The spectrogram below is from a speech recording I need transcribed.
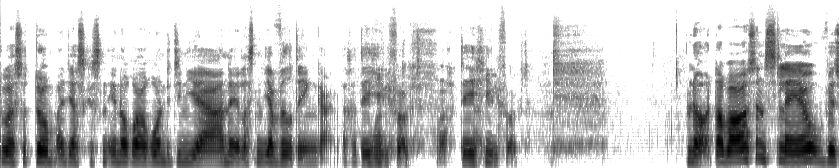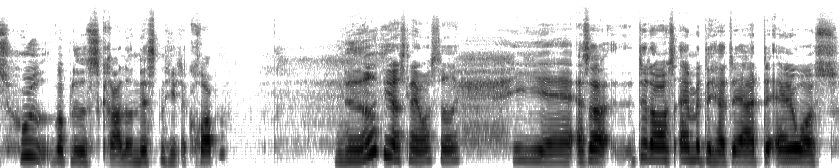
du er så dum, at jeg skal sådan ind og røre rundt i din hjerne, eller sådan, jeg ved det ikke engang. Altså, det er helt What fucked. the Fuck, Det er ja. helt fucked. Nå, der var også en slave, hvis hud var blevet skrællet næsten helt af kroppen. Lede de her slaver stadig? Ja, altså, det der også er med det her, det er, at det er jo også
